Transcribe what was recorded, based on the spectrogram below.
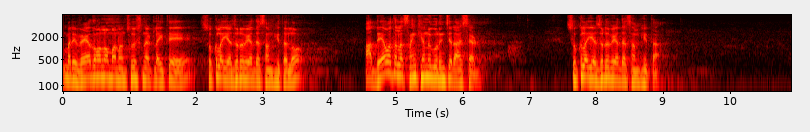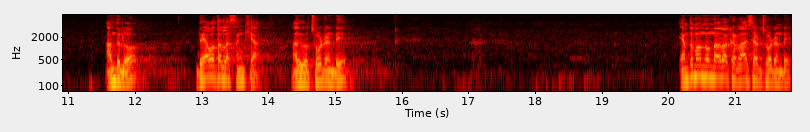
మరి వేదంలో మనం చూసినట్లయితే శుక్ల యజుర్వేద సంహితలో ఆ దేవతల సంఖ్యను గురించి రాశాడు. శుక్ల యజుర్వేద సంహిత. అందులో దేవతల సంఖ్య అది చూడండి. ఎంతమంది ఉన్నారో అక్కడ రాశాడు చూడండి.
